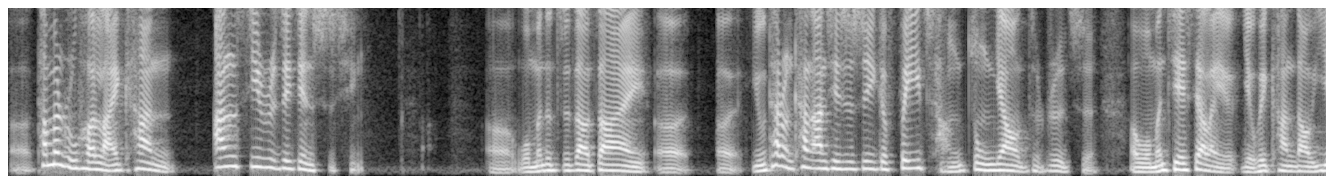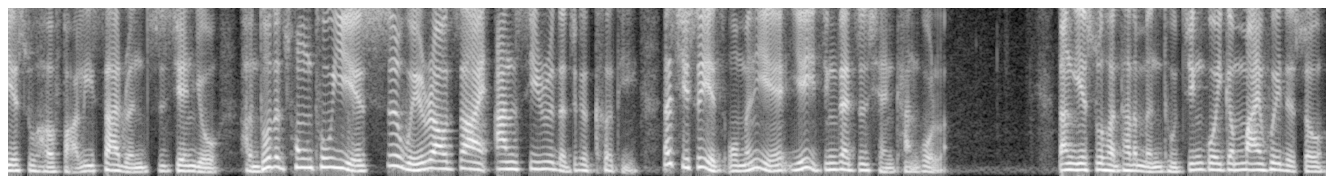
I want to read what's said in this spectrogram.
呃，他们如何来看安息日这件事情？呃，我们都知道在呃。呃，犹太人看安息日是一个非常重要的日子。呃，我们接下来也也会看到耶稣和法利赛人之间有很多的冲突，也是围绕在安息日的这个课题。那其实也，我们也也已经在之前看过了。当耶稣和他的门徒经过一个麦会的时候，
